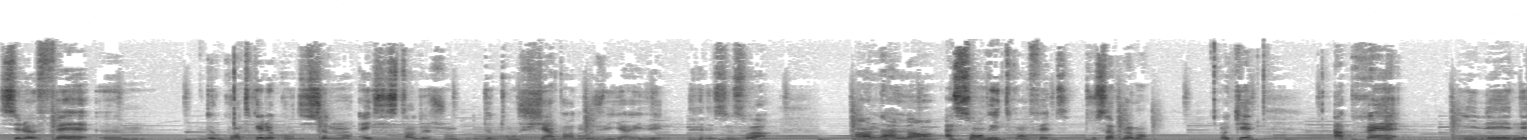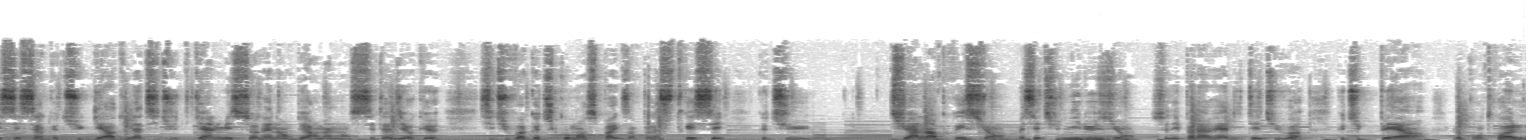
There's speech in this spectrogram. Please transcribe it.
C'est le fait euh, de contrer le conditionnement existant de, ton chien, pardon, je vais y arriver ce soir, en allant à son rythme en fait, tout simplement. Ok? Après, il est nécessaire que tu gardes une attitude calme et sereine en permanence. C'est-à-dire que si tu vois que tu commences par exemple à stresser, que tu, tu as l'impression, mais c'est une illusion, ce n'est pas la réalité, tu vois, que tu perds le contrôle,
